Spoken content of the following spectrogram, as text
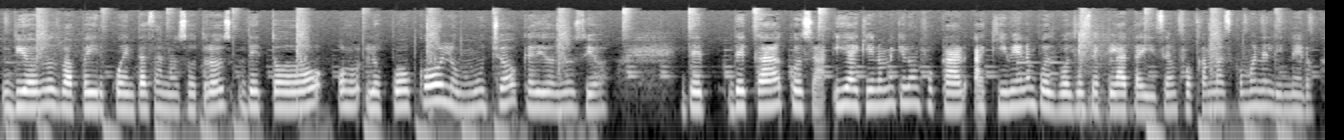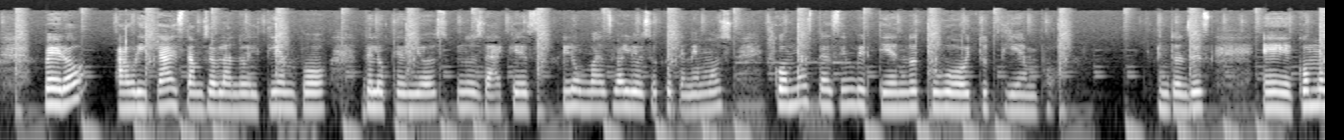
Dios nos va a pedir cuentas a nosotros de todo o lo poco o lo mucho que Dios nos dio. De, de, cada cosa. Y aquí no me quiero enfocar, aquí vienen pues bolsas de plata y se enfoca más como en el dinero. Pero ahorita estamos hablando del tiempo, de lo que Dios nos da, que es lo más valioso que tenemos. ¿Cómo estás invirtiendo tú hoy tu tiempo? Entonces, eh, como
